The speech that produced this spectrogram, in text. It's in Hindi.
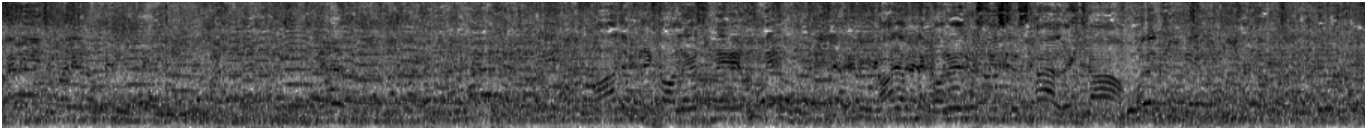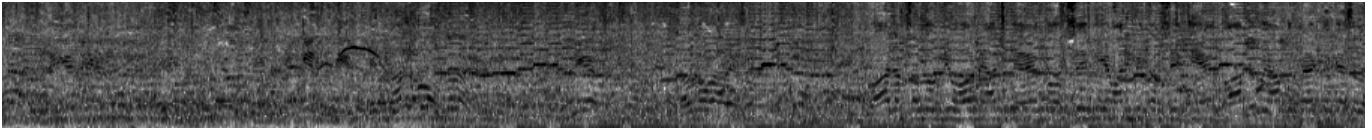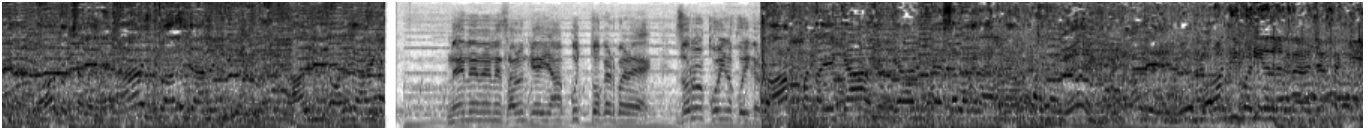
हमारी मित्र अभिषेक जी हैं। तो आपको यहाँ पर बैठ कर कैसा लग रहा है? बहुत अच्छा लग रहा है। आज कॉलेज आने की आज भी कॉलेज आने की नहीं नहीं नहीं सारुण के यहाँ कुछ तो गड़बड़ है। ज़रूर कोई ना कोई तो गड़बड़ आप बताइए क्या क्या कैसा लग रहा है बहुत ही बढ़िया लग रहा है जैसे कि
